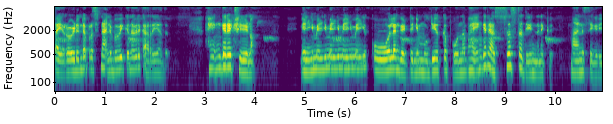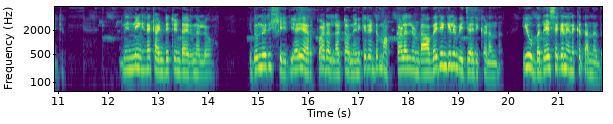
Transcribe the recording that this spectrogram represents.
തൈറോയിഡിന്റെ പ്രശ്നം അനുഭവിക്കുന്നവർക്ക് അറിയാതെ ഭയങ്കര ക്ഷീണം. മെലിഞ്ഞ് മെലിഞ്ഞ് മെലിഞ്ഞ് മെലിഞ്ഞ് മെലിഞ്ഞ് കോലം കെട്ടിന് മുടിയൊക്കെ പോകുന്ന ഭയങ്കര അസ്വസ്ഥതയുണ്ട് എനിക്ക് മാനസികമായിട്ട് നിന്നിങ്ങനെ കണ്ടിട്ടുണ്ടായിരുന്നല്ലോ ഇതൊന്നും ഒരു ശരിയായ ഏർപ്പാടല്ല കേട്ടോ എനിക്ക് രണ്ട് മക്കളെല്ലാം ഉണ്ട്. അവരെങ്കിലും വിചാരിക്കണമെന്ന്. ഈ ഉപദേശകൻ എനിക്ക് തന്നത്.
